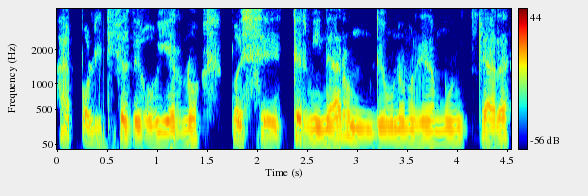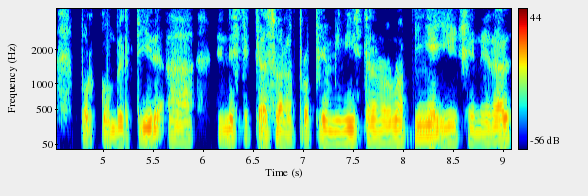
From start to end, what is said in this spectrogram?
a políticas de gobierno, pues terminaron de una manera muy clara por convertir a, en este caso, a la propia ministra Norma Piña y en general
